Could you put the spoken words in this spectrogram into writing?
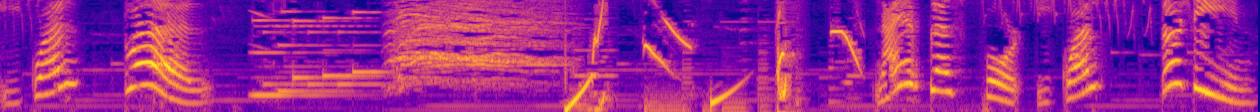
Equal 12. 9 plus 4 equal 13.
